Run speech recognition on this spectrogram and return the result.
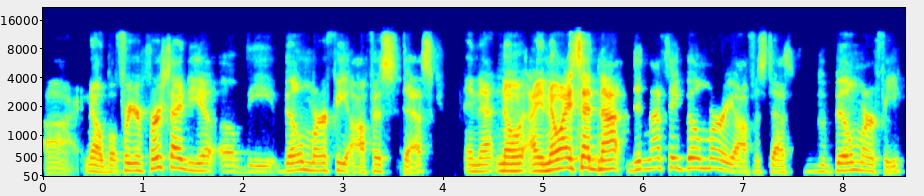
All right, no, but for your first idea of the Bill Murphy office desk, and that no, I know I said not did not say Bill Murray office desk, but Bill Murphy.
